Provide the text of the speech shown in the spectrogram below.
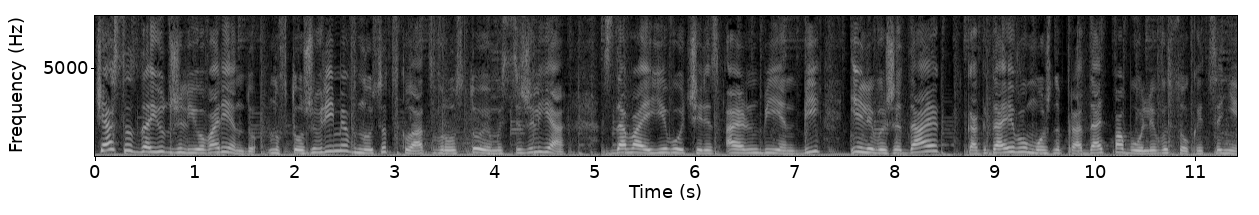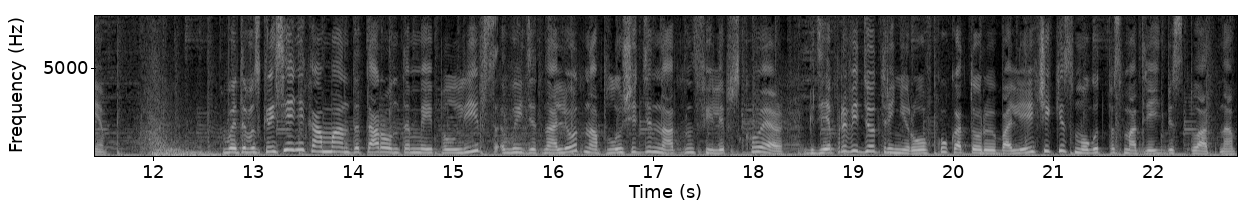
часто сдают жилье в аренду, но в то же время вносят вклад в рост стоимости жилья, сдавая его через Airbnb или или выжидая, когда его можно продать по более высокой цене. В это воскресенье команда Торонто Maple Leafs выйдет на лед на площади Натан Филлипс Сквер, где проведет тренировку, которую болельщики смогут посмотреть бесплатно.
